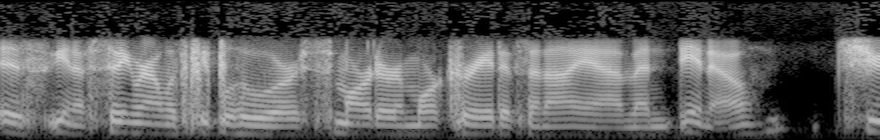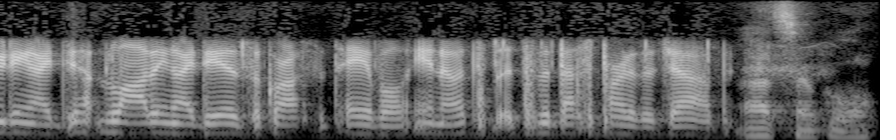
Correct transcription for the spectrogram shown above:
is you know sitting around with people who are smarter and more creative than I am, and you know shooting idea, lobbing ideas across the table. You know, it's it's the best part of the job. That's so cool.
